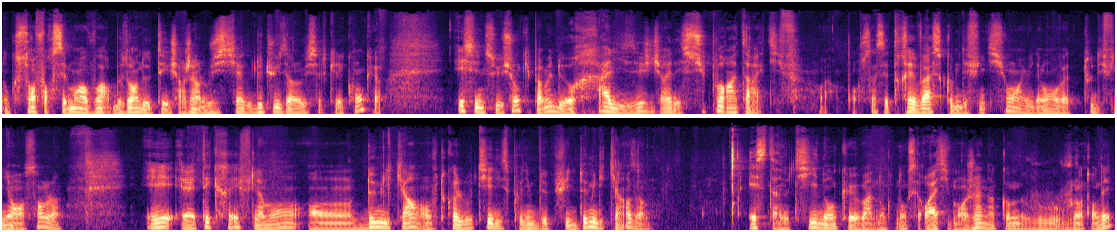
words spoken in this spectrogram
donc sans forcément avoir besoin de télécharger un logiciel, d'utiliser un logiciel quelconque. Et c'est une solution qui permet de réaliser, je dirais, des supports interactifs. Bon, ça c'est très vaste comme définition, hein. évidemment on va tout définir ensemble. Et elle a été créée finalement en 2015, en tout cas l'outil est disponible depuis 2015. Et c'est un outil, donc euh, bah, donc c'est relativement jeune, hein, comme vous, l'entendez.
